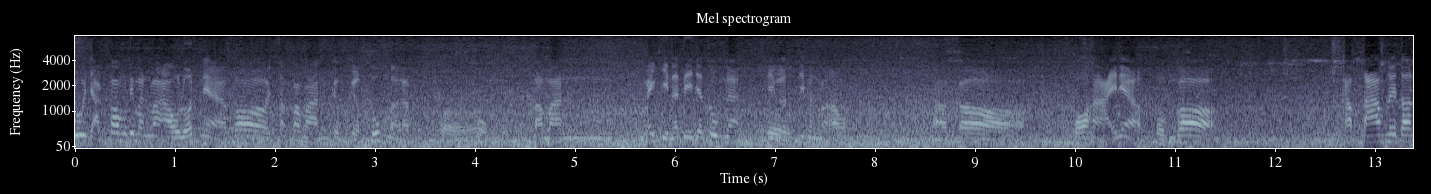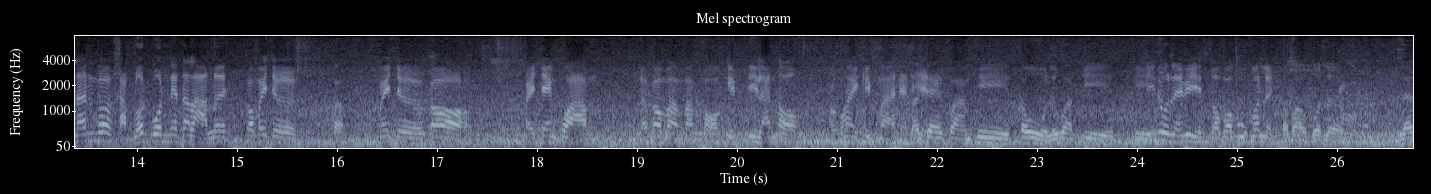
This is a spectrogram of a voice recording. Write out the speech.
ดูจากกล้องที่มันมาเอารถเนี่ยก็สักประมาณเกือบเกือบทุ่มอะครับอ๋อประมาณไม่กี่นาทีจะทุ่มแล้วที่รถอืมที่มันมาเอาอ่าก็พอหายเนี่ย ผมก็ ขับตามเลยตอนนั้นก็ขับรถวนในตลาดเลย ก็ไม่เจอครับไม่เจอก็ไปแจ้งความ แล้วก็มามาขอคลิปที่ร้านทองเขาก็ให้คลิปมาเนี่ยมาแจ้งความที่ตู้หรือว่าที่ที่ที่นู่นเลยพี่สพภูคตเลยตบเอาโคตรเลย แล้ว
